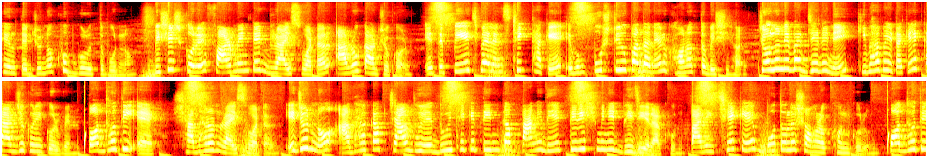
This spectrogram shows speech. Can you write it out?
হেলথের জন্য খুব গুরুত্বপূর্ণ। বিশেষ করে ফার্মেন্টেড রাইস ওয়াটার আরও কার্যকর। এতে পিএইচ ব্যালেন্স ঠিক থাকে এবং পুষ্টি উপাদানের ঘনত্ব বেশি হয়। চলুন এবার জেনে নেই কীভাবে এটাকে কার্যকরী করবেন। পদ্ধতি এক, সাধারণ রাইস ওয়াটার। এজন্য আধা কাপ চাল ধুয়ে দুই থেকে তিন কাপ পানি দিয়ে 30 মিনিট ভিজিয়ে রাখুন। পানি ছেঁকে বোতলে সংরক্ষণ করুন। পদ্ধতি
